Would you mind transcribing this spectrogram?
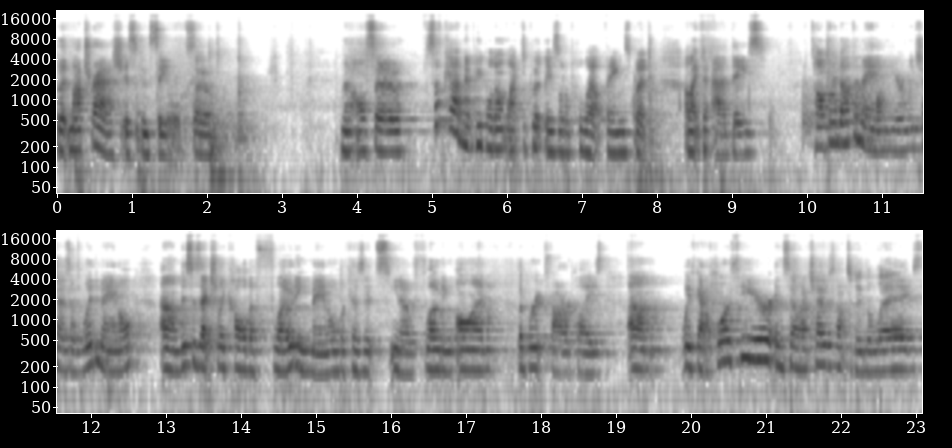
but my trash is concealed. So, then also, some cabinet people don't like to put these little pull out things, but I like to add these talking about the mantle here, we chose a wood mantle. Um, this is actually called a floating mantle because it's, you know, floating on the brick fireplace. Um, we've got a hearth here, and so I chose not to do the legs.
